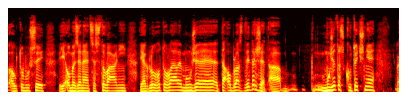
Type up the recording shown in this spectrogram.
autobusy, je omezené cestování. Jak dlouho tohle ale může ta oblast vydržet? A může to skutečně eh,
